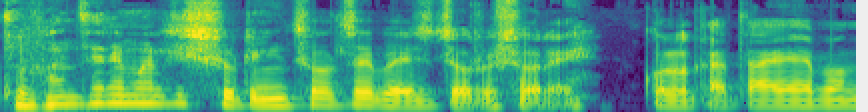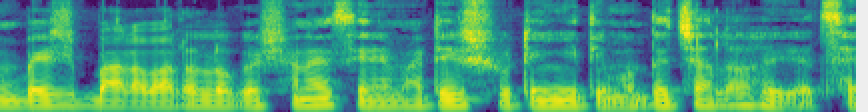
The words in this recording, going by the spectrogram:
তুফান সিনেমাটির শুটিং চলছে বেশ জোরসোরে। কলকাতায় এবং বেশ ভালো ভালো লোকেশনে সিনেমাটির শুটিং ইতিমধ্যে চালু হয়ে গেছে।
